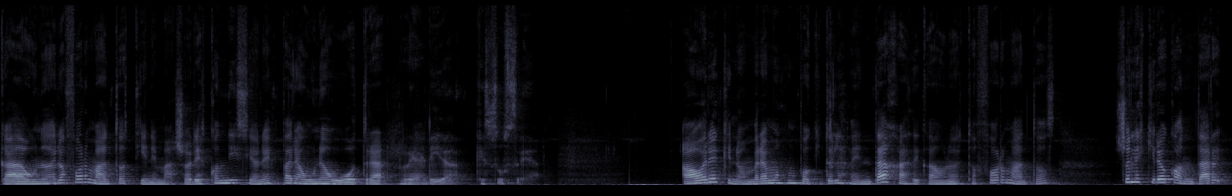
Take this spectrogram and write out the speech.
cada uno de los formatos tiene mayores condiciones para una u otra realidad que suceda. Ahora que nombramos un poquito las ventajas de cada uno de estos formatos, yo les quiero contar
